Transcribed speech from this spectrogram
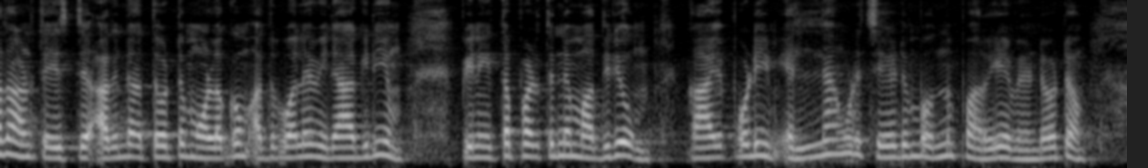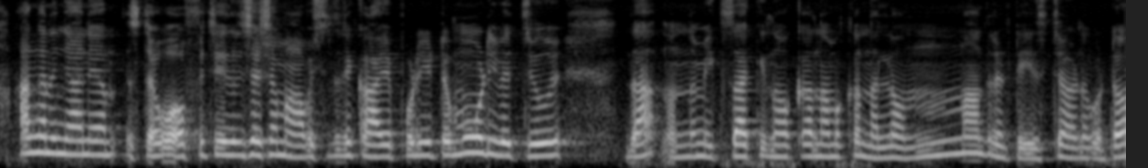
അതാണ് ടേസ്റ്റ് അതിന്റെ അകത്തോട്ട് മുളകും അതുപോലെ വിനാഗിരിയും പിന്നെ ഈത്തപ്പഴത്തിന്റെ മധുരവും കായപ്പൊടിയും എല്ലാം കൂടി ചേടുമ്പോൾ ഒന്നും പറയേ വേണ്ട കേട്ടോ. അങ്ങനെ ഞാൻ സ്റ്റവ് ഓഫ് ചെയ്തതിന് ശേഷം ആവശ്യത്തിന് കായപ്പൊടി ഇട്ട് മൂടി വെച്ചു. ഇതാ ഒന്ന് മിക്സാക്കി നോക്കാം. നമുക്ക് നല്ല ഒന്നാം തരം ടേസ്റ്റാണ് കേട്ടോ.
